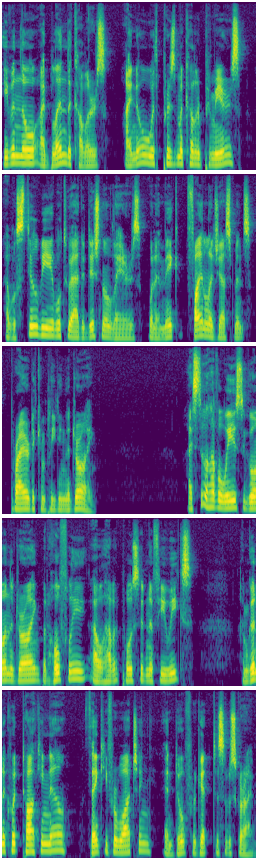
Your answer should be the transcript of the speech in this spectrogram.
Even though I blend the colors, I know with Prismacolor Premiers, I will still be able to add additional layers when I make final adjustments prior to completing the drawing. I still have a ways to go on the drawing, but hopefully I will have it posted in a few weeks. I'm going to quit talking now. Thank you for watching, and don't forget to subscribe.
